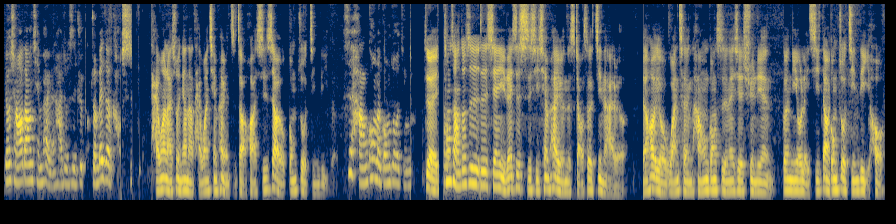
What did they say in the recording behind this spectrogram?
有想要当签派员，他就是去准备这个考试。台湾来说，你要拿台湾签派员执照的话，其实是要有工作经历的，是航空的工作经历。对，通常都是是先以类似实习签派员的角色进来了，然后有完成航空公司的那些训练，跟你有累积到工作经历以后，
